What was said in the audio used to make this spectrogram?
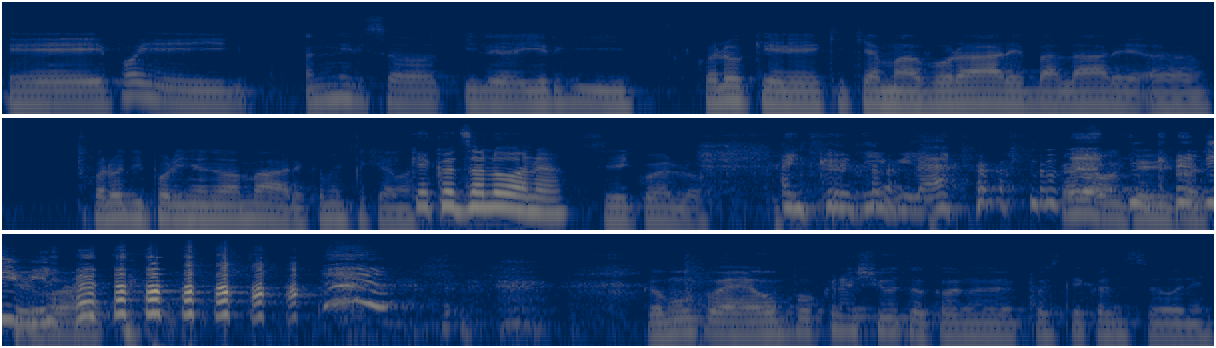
E poi non mi ricordo il, il- quello che, che chiama volare, ballare, eh, quello di Polignano Amare, come si chiama? Che cozzalone. Sì, quello. È incredibile. Quello anche incredibile. Comunque è un po' cresciuto con queste canzoni.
